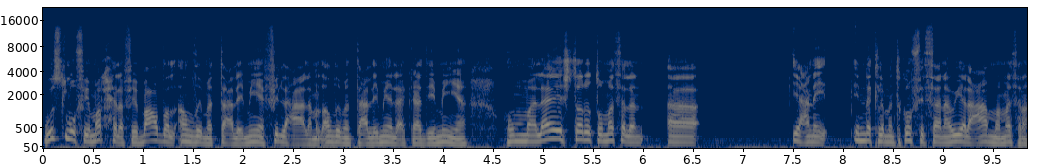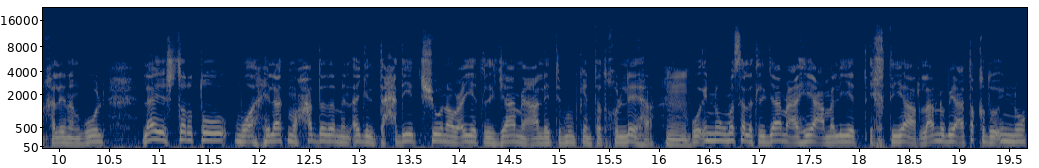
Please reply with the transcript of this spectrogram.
وصلوا في مرحلة في بعض الأنظمة التعليمية في العالم الأنظمة التعليمية الأكاديمية هم لا يشترطوا مثلا آه، يعني إنك لما تكون في الثانوية العامة مثلا خلينا نقول لا يشترطوا مؤهلات محددة من أجل تحديد شو نوعية الجامعة التي ممكن تدخل لها. وإنه مسألة الجامعة هي عملية اختيار لأنه بيعتقدوا إنه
